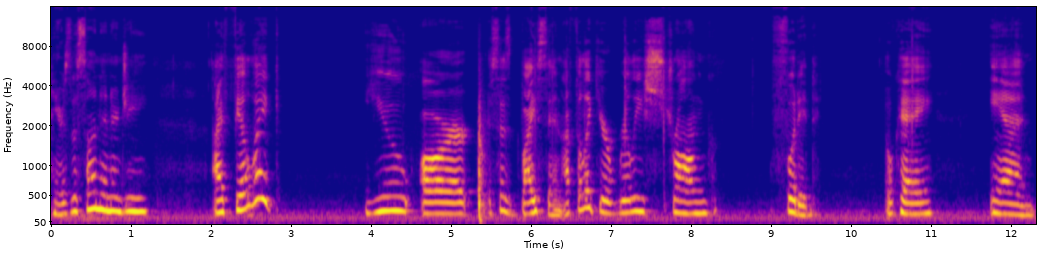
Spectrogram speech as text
here's the sun energy. I feel like you are, it says bison. I feel like you're really strong footed. Okay. And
